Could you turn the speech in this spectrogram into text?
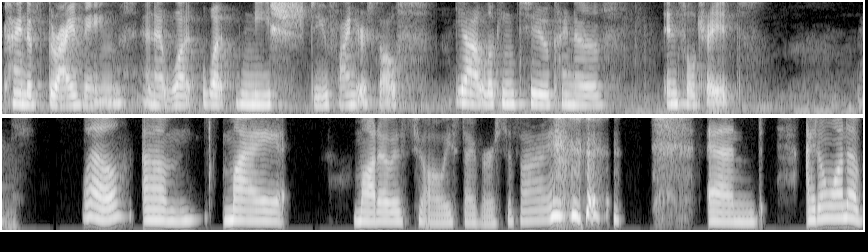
kind of thriving? And at what what niche do you find yourself yeah looking to kind of infiltrate well um my motto is to always diversify and i don't want to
